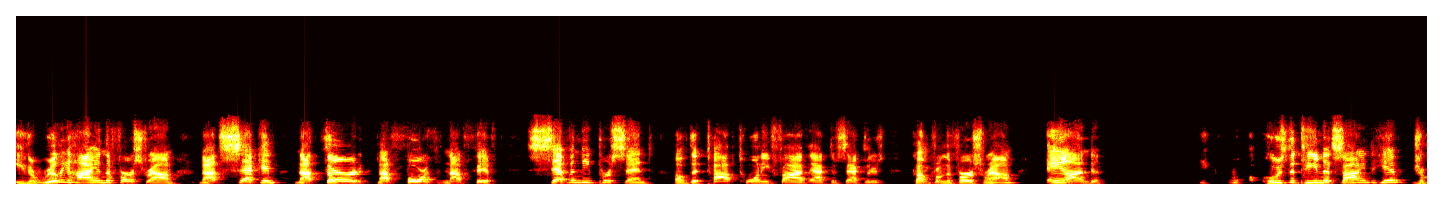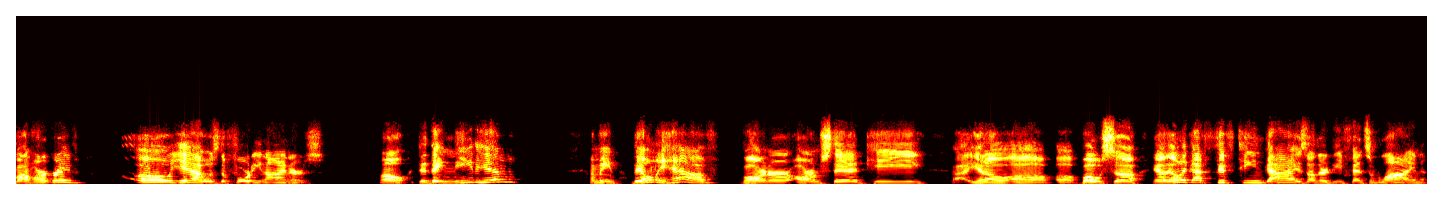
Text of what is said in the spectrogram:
either really high in the first round, not second, not third, not fourth, not fifth. 70% of the top 25 active sack leaders come from the first round. And who's the team that signed him? Javon Hargrave? Oh, yeah, it was the 49ers. Oh, did they need him? I mean, they only have Varner, Armstead, Key, uh, you know, uh, uh, Bosa. You know, they only got 15 guys on their defensive line.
